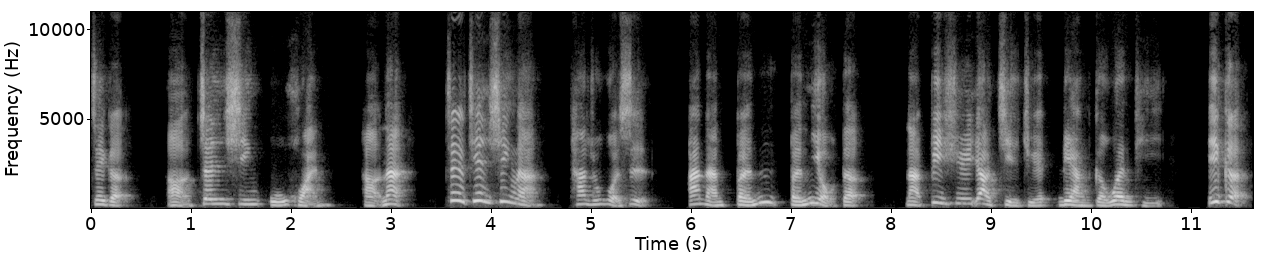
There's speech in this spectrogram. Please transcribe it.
这个啊真心无还。好，那这个见性呢，它如果是。阿难本本有的，那必须要解决两个问题，一个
